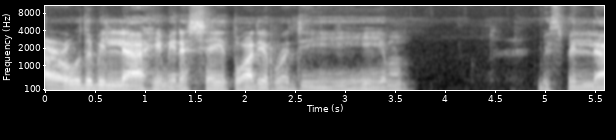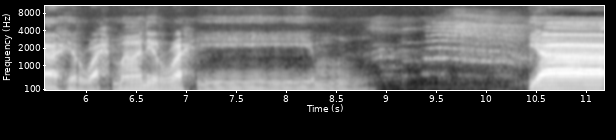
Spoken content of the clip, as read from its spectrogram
أعوذ بالله من الشيطان الرجيم. بسم الله الرحمن الرحيم. يا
